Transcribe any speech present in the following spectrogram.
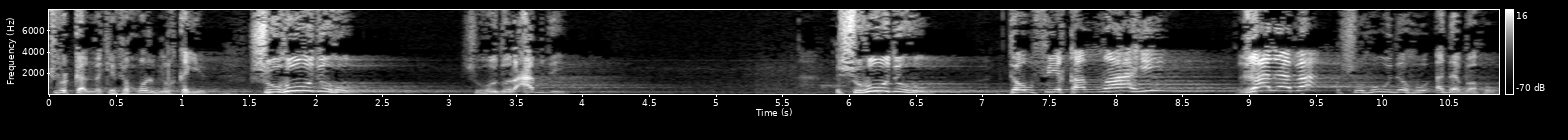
شوف الكلام كيف يقول ابن القيم. شهوده شهود العبد. شهوده توفيق الله غلب شهوده أدبه.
